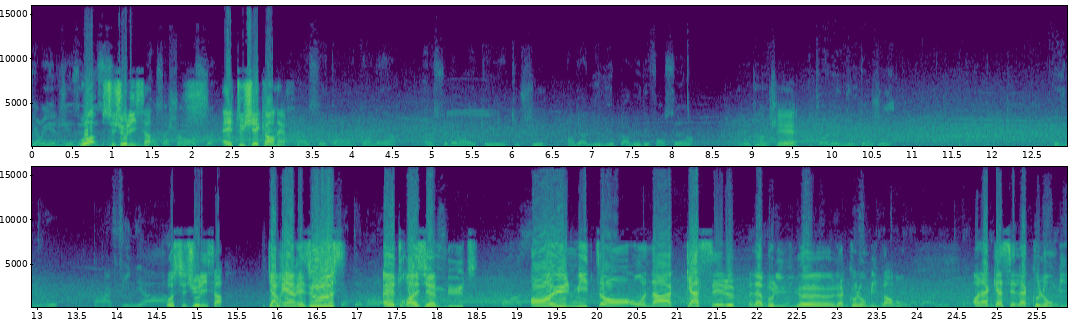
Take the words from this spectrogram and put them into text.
Gabriel Jesus. Wow, c'est joli, ça. Elle est touchée corner. Ah, C'est un corner. Euh, Ce ballon a été touché en dernier lieu par le défenseur. Ok. Pour éloigner le danger. Casemiro. Rafinha. Oh, c'est joli ça. Gabriel Jesus faute. troisième but. En une mi-temps, on a cassé le, la euh, la Colombie, pardon. On a cassé la Colombie.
